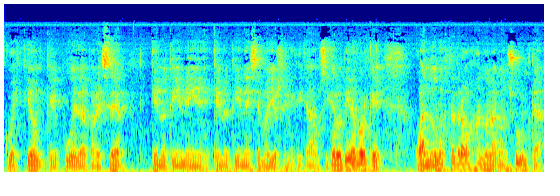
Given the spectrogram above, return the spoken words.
cuestión que pueda parecer que no tiene que no tiene ese mayor significado. Sí que lo tiene porque cuando uno está trabajando en la consulta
